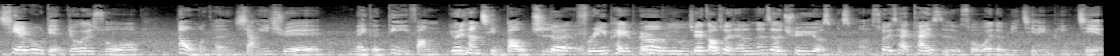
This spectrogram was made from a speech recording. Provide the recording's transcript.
切入点就会说，那我们可能想一些每个地方有点像情报制对，free paper，、嗯嗯就会告诉人家说，那这个区域有什么什么，所以才开始所谓的米其林评鉴。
